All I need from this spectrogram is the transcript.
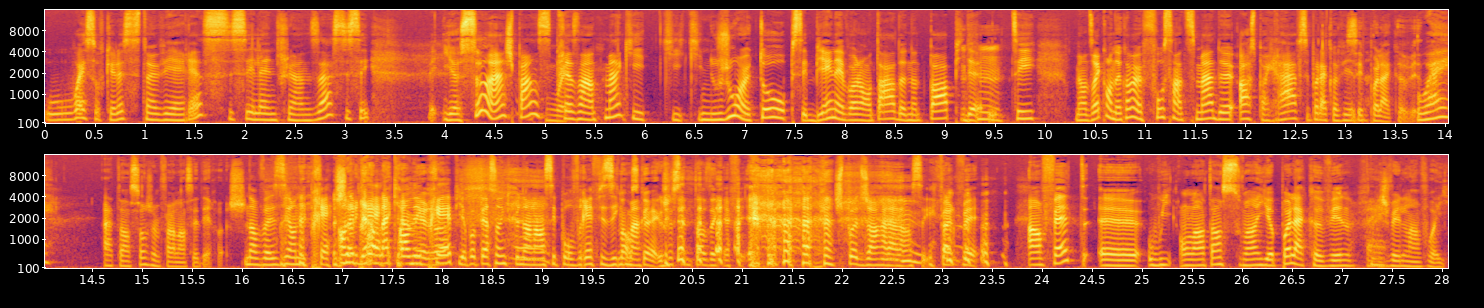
Ouais, sauf que là, si c'est un VRS, si c'est l'influenza, si c'est. Ben, Il y a ça, hein, je pense, Ouais. présentement, qui, qui, qui nous joue un tour, puis c'est bien involontaire de notre part, puis de. Mhm. mais on dirait qu'on a comme un faux sentiment de, ah, c'est pas grave, c'est pas la COVID. C'est pas la COVID. Ouais. Attention, je vais me faire lancer des roches. Non, vas-y, on est prêt. On est prêt. la on est prêt, puis il n'y a pas personne qui peut en lancer pour vrai physiquement. Non, c'est correct. Juste une tasse de café. Je suis pas du genre à la lancer. Parfait. En fait, euh, oui, on l'entend souvent. Il n'y a pas la COVID. Fait que Ouais. je vais l'envoyer.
